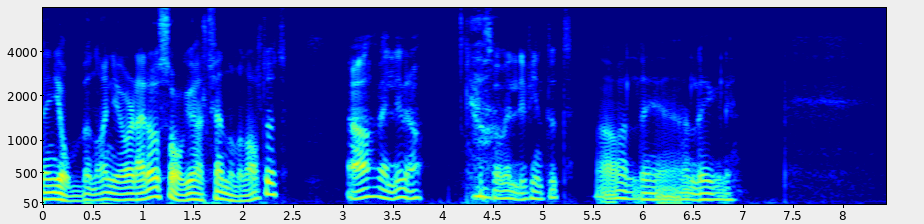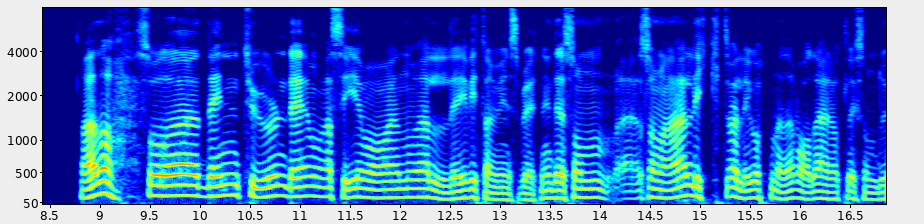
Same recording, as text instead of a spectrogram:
den jobben han gjør der, og så jo helt fenomenalt ut. Ja, veldig bra. Det så veldig fint ut. Ja, veldig, veldig hyggelig. Nei da, så eh, den turen, det må jeg si var en veldig vitamininnsprøytning. Det som, eh, som jeg likte veldig godt med det, var det her at liksom du,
